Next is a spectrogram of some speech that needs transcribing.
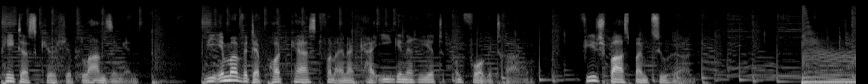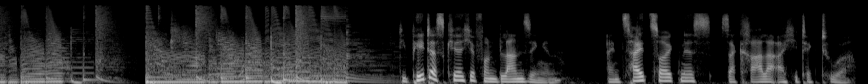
Peterskirche Blansingen. Wie immer wird der Podcast von einer KI generiert und vorgetragen. Viel Spaß beim Zuhören. Die Peterskirche von Blansingen, ein Zeitzeugnis sakraler Architektur.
